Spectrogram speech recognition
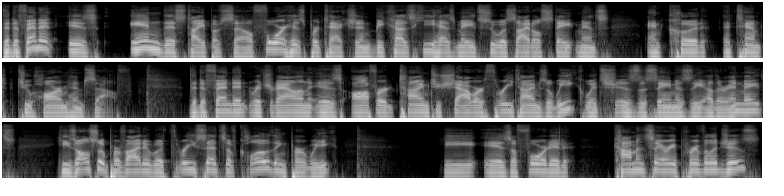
The defendant is in this type of cell for his protection because he has made suicidal statements and could attempt to harm himself. The defendant, Richard Allen, is offered time to shower three times a week, which is the same as the other inmates. He's also provided with three sets of clothing per week. He is afforded commissary privileges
